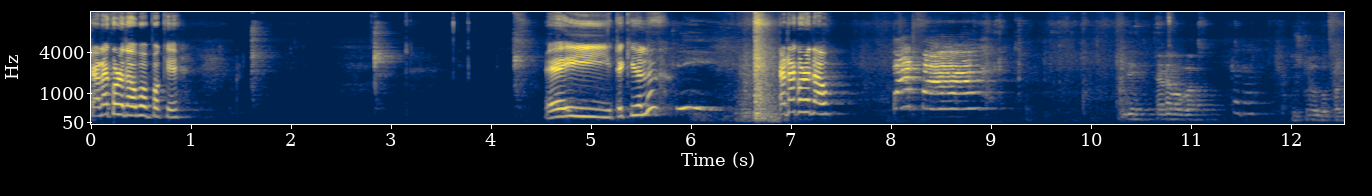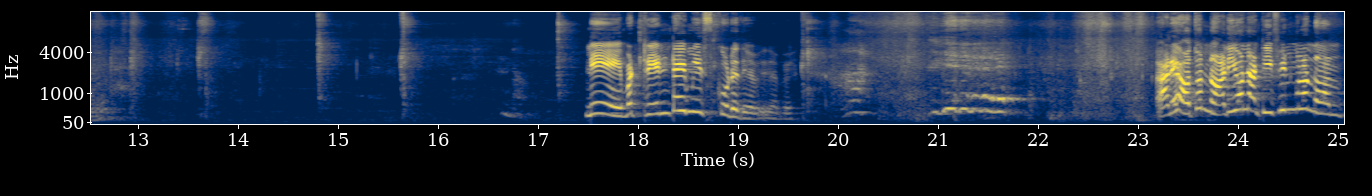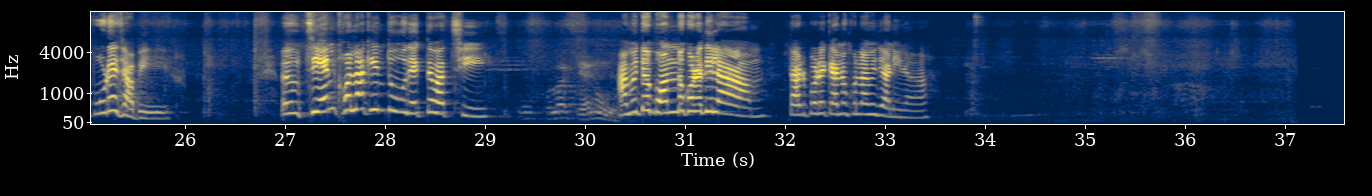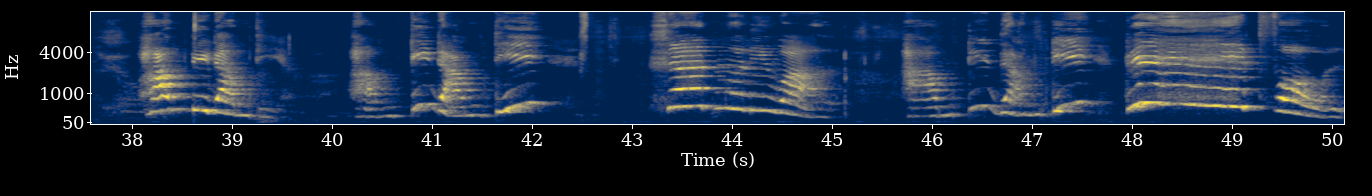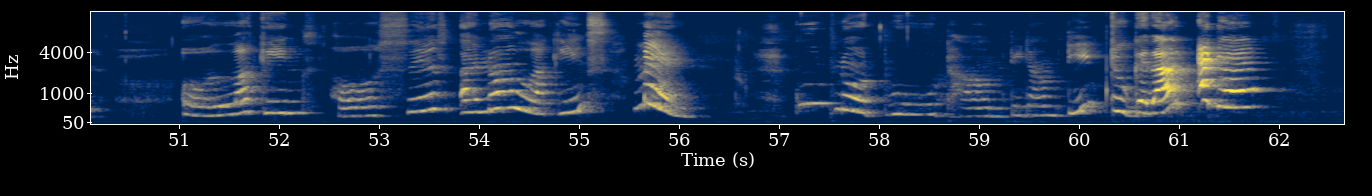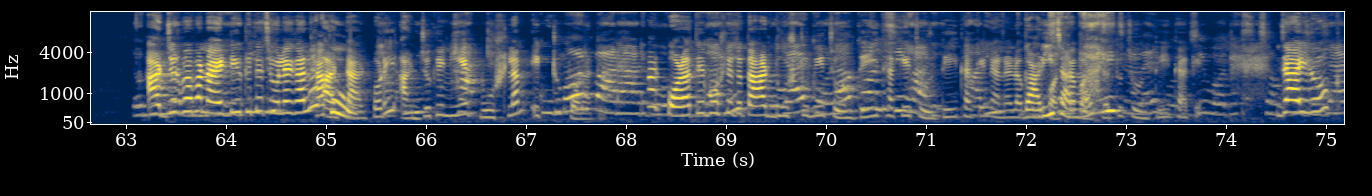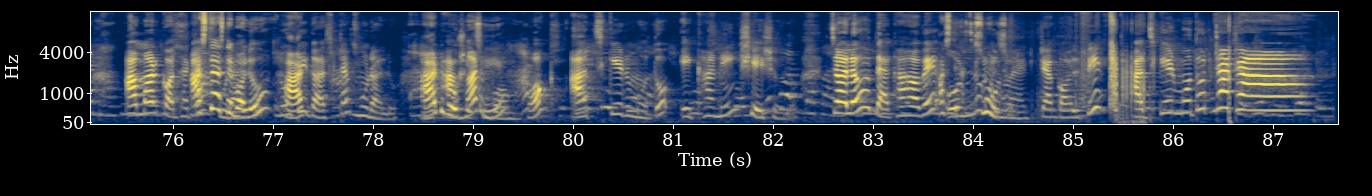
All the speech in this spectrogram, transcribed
টাটা করে দাও পাপাকে। এই এটা কি হলো? টাটা করে দাও। দে টাটা বাবা দুষ্টুমি করতে হবে নে এবার ট্রেনটাই মিস করে দেবে যাবে আরে অত নাড়িও না টিফিনগুলো পড়ে যাবে চেন খোলা কিন্তু দেখতে পাচ্ছি আমি তো বন্ধ করে দিলাম তারপরে কেন খোলা আমি জানি না Dumpty. Humpty Dumpty sat money wall. Humpty Dumpty great fall. All the king's horses and all the king's men could not put Humpty Dumpty together again. আর্যর বাবা নাইট ডিউটিতে চলে গেল আর ঠাকুর। তারপরেই আর্যকে নিয়ে বসলাম একটু পড়াতে আর পড়াতে বসলে তো তার দুষ্টুমি চলতেই থাকে চলতেই থাকে নানা রকম গাড়ি চালাতে কথাবার্তা তো চলতেই থাকে। যাই হোক আমার কথা আস্তে আস্তে বলো, হাড় গাছটা মুড়ালো। হাট আর আমার বসেছে। বক বক আজকের মতো এখানেই শেষ হলো। চলো দেখা হবে অন্য কোনো একটা গল্পে। আজকের মতো টাটা!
